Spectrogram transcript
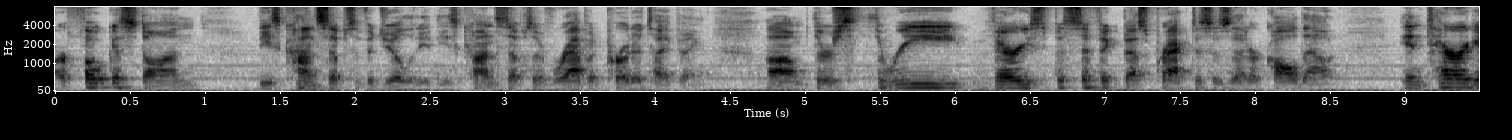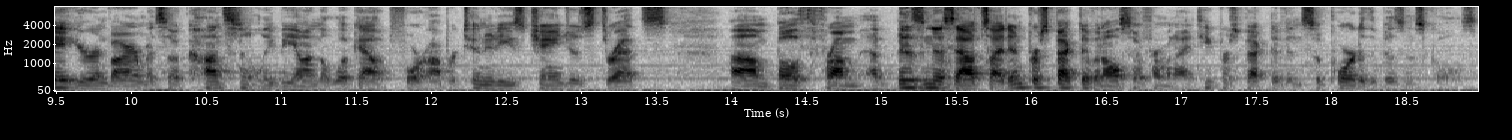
are focused on these concepts of agility, these concepts of rapid prototyping. Um, there's three very specific best practices that are called out interrogate your environment. So constantly be on the lookout for opportunities, changes, threats, um, both from a business outside in perspective and also from an IT perspective in support of the business goals.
